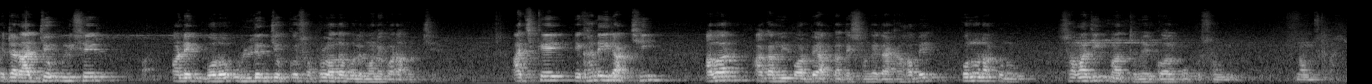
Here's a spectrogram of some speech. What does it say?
এটা রাজ্য পুলিশের অনেক বড় উল্লেখযোগ্য সফলতা বলে মনে করা হচ্ছে। আজকে এখানেই রাখছি। আবার আগামী পর্বে আপনাদের সঙ্গে দেখা হবে কোনো না কোনো সামাজিক মাধ্যমের গল্প প্রসঙ্গে। নমস্কার।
